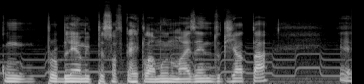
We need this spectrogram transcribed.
com problema e o pessoal ficar reclamando mais ainda do que já tá, é,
